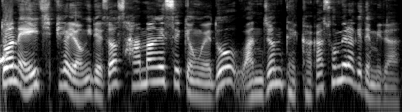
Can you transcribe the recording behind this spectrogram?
또한 HP가 0이 돼서 사망했을 경우에도 완전 데카가 소멸하게 됩니다.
